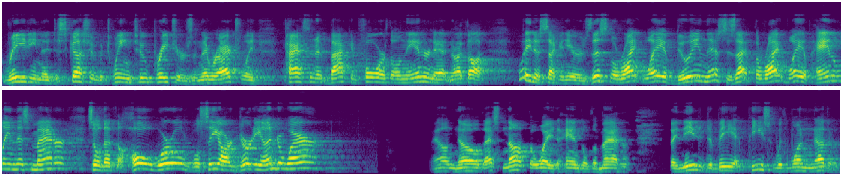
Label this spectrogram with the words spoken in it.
reading a discussion between two preachers, and they were actually passing it back and forth on the internet. And I thought, wait a second here, is this the right way of doing this? Is that the right way of handling this matter so that the whole world will see our dirty underwear? Well, no, that's not the way to handle the matter. They needed to be at peace with one another,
